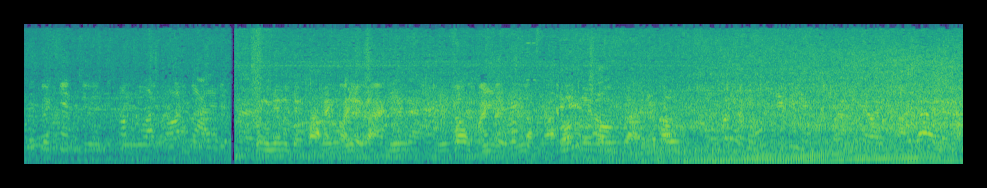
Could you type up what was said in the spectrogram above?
ไม่เคยกินจืดต้องรวมร้อนกว่เลยตรงนี่มันะเรื่อยๆนี่ก็ไม่เลยคนหลับร้อนเลยเขาเขาจะรู้ที่ดีขายได้เลยนะ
